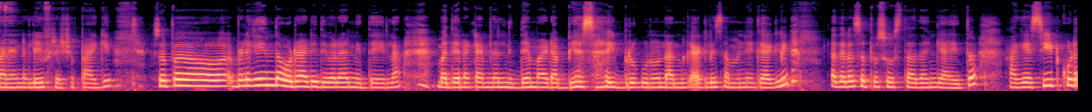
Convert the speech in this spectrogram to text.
ಮನೆಯಲ್ಲಿ ಫ್ರೆಶ್ ಅಪ್ ಆಗಿ ಸ್ವಲ್ಪ ಬೆಳಗ್ಗೆಯಿಂದ ಓಡಾಡಿದ್ದೀವಲ್ಲ ನಿದ್ದೆ ಇಲ್ಲ. ಮಧ್ಯಾಹ್ನ ಟೈಮ್ನಲ್ಲಿ ನಿದ್ದೆ ಮಾಡಿ ಅಭ್ಯಾಸ ಇಬ್ರಿಗೂ ನನಗಾಗಲಿ, ಸಮನಿಗಾಗಲಿ, ಅದೆಲ್ಲ ಸ್ವಲ್ಪ ಸುಸ್ತಾದಂಗೆ ಆಯಿತು. ಹಾಗೆ ಸೀಟ್ ಕೂಡ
